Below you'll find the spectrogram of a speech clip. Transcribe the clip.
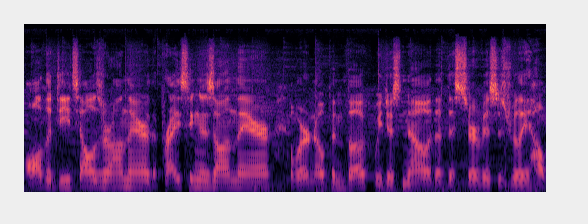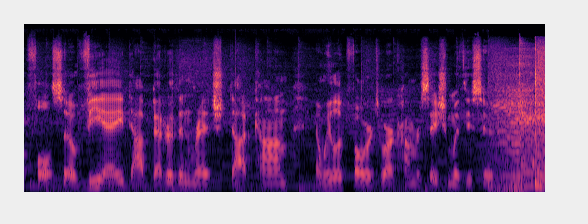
All the details are on there, the pricing is on there. We're an open book. We just know that this service is really helpful. So va.betterthanrich.com and we look forward to our conversation with you soon.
